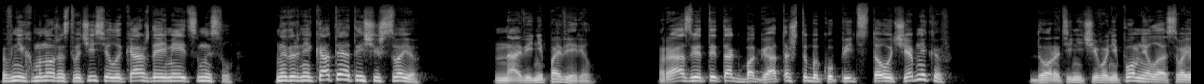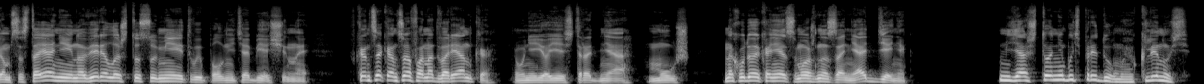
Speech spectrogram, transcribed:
В них множество чисел, и каждая имеет смысл. Наверняка ты отыщешь свое». Нави не поверил. «Разве ты так богата, чтобы купить сто учебников?» Дороти ничего не помнила о своем состоянии, но верила, что сумеет выполнить обещанное. В конце концов, она дворянка, у нее есть родня, муж. На худой конец можно занять денег. «Я что-нибудь придумаю, клянусь».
